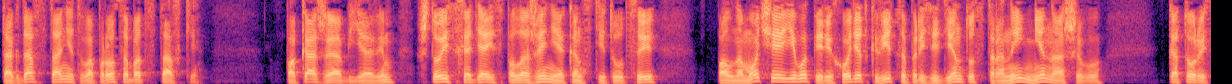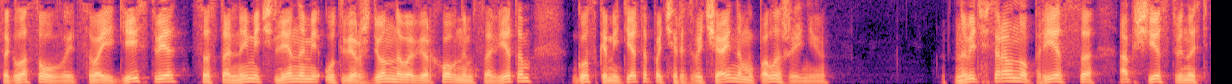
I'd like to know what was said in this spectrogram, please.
Тогда встанет вопрос об отставке. Пока же объявим, что исходя из положения Конституции, полномочия его переходят к вице-президенту страны не нашего который согласовывает свои действия с остальными членами утвержденного Верховным Советом Госкомитета по чрезвычайному положению. Но ведь все равно пресса, общественность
